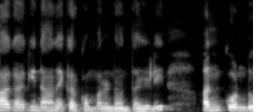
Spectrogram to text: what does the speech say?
ಹಾಗಾಗಿ ನಾನೇ ಕರ್ಕೊಂಬರೋಣ ಅಂತ ಹೇಳಿ ಅಂದ್ಕೊಂಡು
